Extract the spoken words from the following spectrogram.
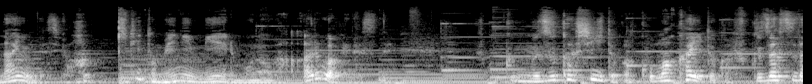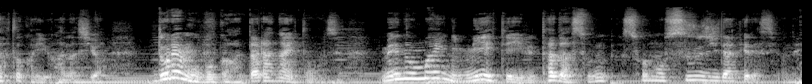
ないんですよ。はっきりと目に見えるものがあるわけですね。難しいとか細かいとか複雑だとかいう話はどれも僕は当たらないと思うんですよ。目の前に見えているただその数字だけですよね。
